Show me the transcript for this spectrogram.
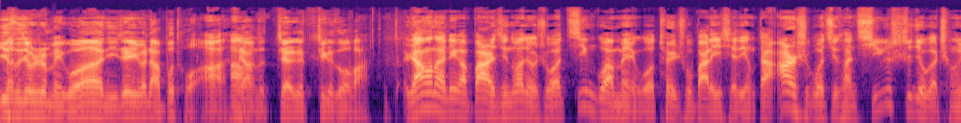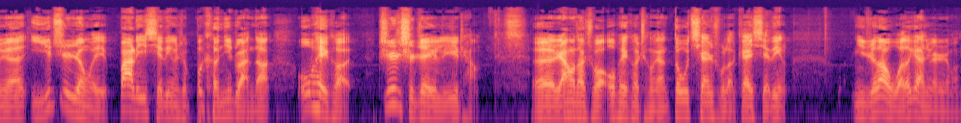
意思就是美国你这有点不妥啊，啊这样的这个这个做法。然后呢，这个巴尔金多就说，尽管美国退出巴黎协定，但二十国集团其余十九个成员一致认为巴黎协定是不可逆转的，欧佩克支持这一立场。呃，然后他说，欧佩克成员都签署了该协定。你知道我的感觉是什么？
